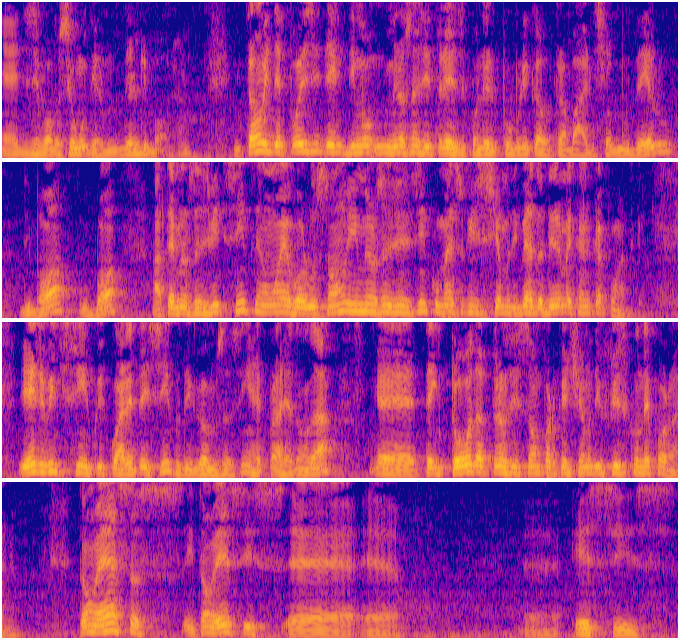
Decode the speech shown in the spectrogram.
é, desenvolve o seu modelo, o modelo de Bohr. Né? Então, e depois de, de 1913, quando ele publica o trabalho sobre o modelo de Bohr, o Bohr, até 1925 tem uma evolução e em 1925 começa o que se chama de verdadeira mecânica quântica. E entre 25 e 45, digamos assim, para arredondar, é, tem toda a transição para o que a gente chama de física contemporânea. Então, essas, então esses, é, é, é, esses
